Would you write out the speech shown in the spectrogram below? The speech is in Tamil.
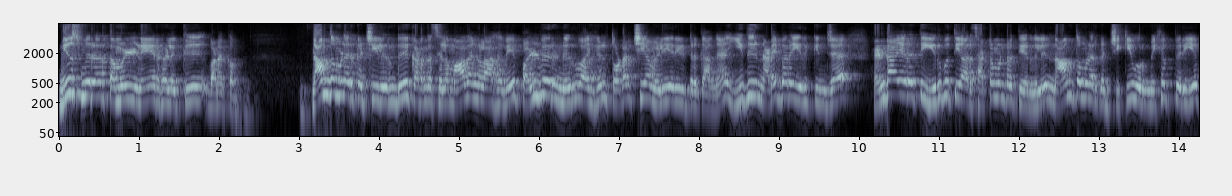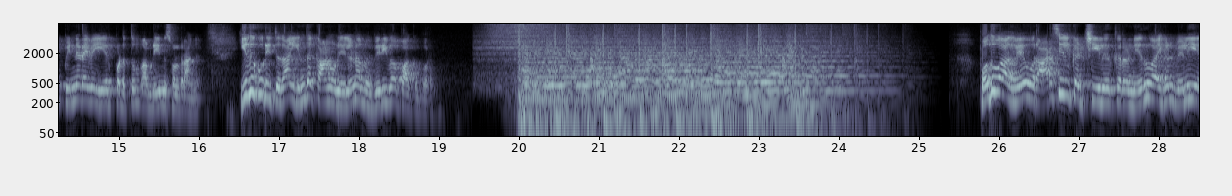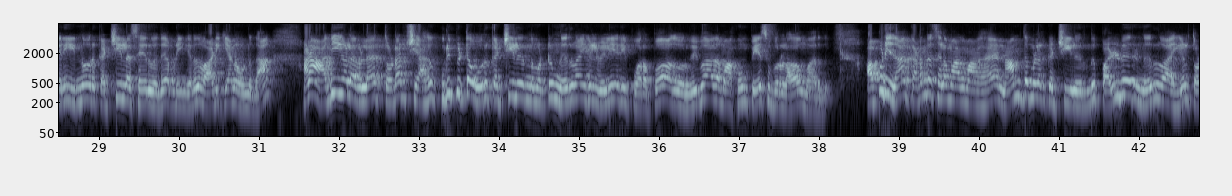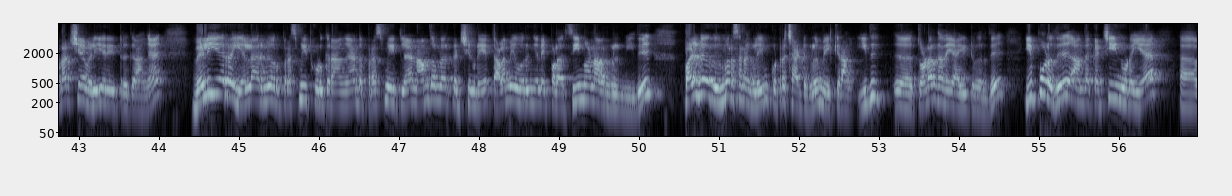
நியூஸ் மிரர் தமிழ் நேயர்களுக்கு வணக்கம். நாம் தமிழர் கட்சியிலிருந்து கடந்த சில மாதங்களாகவே பல்வேறு நிர்வாகிகள் தொடர்ச்சியாக வெளியேறிட்டு இருக்காங்க இது நடைபெற இருக்கின்ற ரெண்டாயிரத்தி இருபத்தி ஆறு சட்டமன்ற தேர்தலில் நாம் தமிழர் கட்சிக்கு ஒரு மிகப்பெரிய பின்னடைவை ஏற்படுத்தும் அப்படின்னு சொல்றாங்க. இது குறித்து தான் இந்த காணொளியில நம்ம விரிவாக பார்க்க போறோம். பொதுவாகவே ஒரு அரசியல் கட்சியில் இருக்கிற நிர்வாகிகள் வெளியேறி இன்னொரு கட்சியில் சேருவது அப்படிங்கிறது வாடிக்கையான ஒன்று தான் ஆனால் அதிக அளவில் தொடர்ச்சியாக குறிப்பிட்ட ஒரு கட்சியிலிருந்து மட்டும் நிர்வாகிகள் வெளியேறி போகிறப்போ அது ஒரு விவாதமாகவும் பேசுபொருளாகவும் மாறுது. அப்படி தான் கடந்த சில மாதமாக நாம் தமிழர் கட்சியிலிருந்து பல்வேறு நிர்வாகிகள் தொடர்ச்சியாக வெளியேறிட்டு இருக்காங்க வெளியேற எல்லாருமே ஒரு ப்ரெஸ் மீட் கொடுக்குறாங்க. அந்த ப்ரெஸ் மீட்டில் நாம் தமிழர் கட்சியினுடைய தலைமை ஒருங்கிணைப்பாளர் சீமான் அவர்கள் மீது பல்வேறு விமர்சனங்களையும் குற்றச்சாட்டுகளும் வைக்கிறாங்க. இது அஹ், தொடர்கதையாகிட்டு வருது. இப்பொழுது அந்த கட்சியினுடைய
